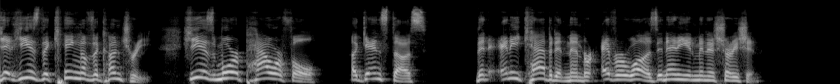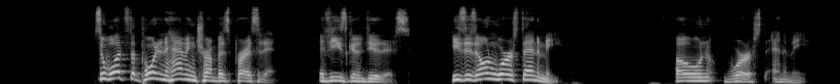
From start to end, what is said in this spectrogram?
Yet he is the king of the country. He is more powerful against us than any cabinet member ever was in any administration. So, what's the point in having Trump as president if he's going to do this? He's his own worst enemy own worst enemy.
